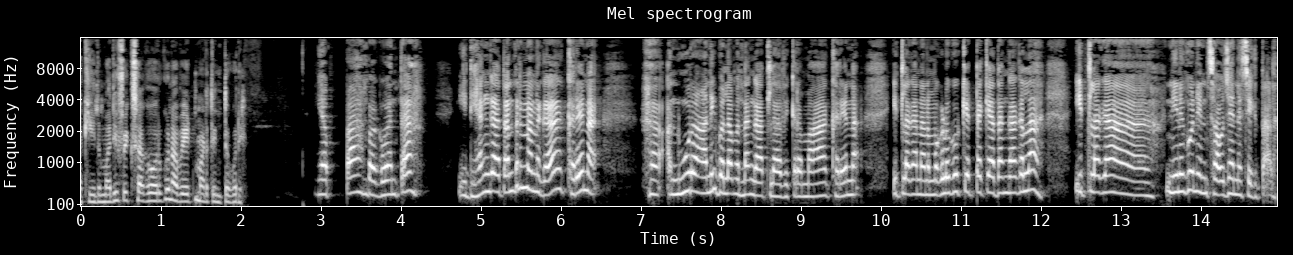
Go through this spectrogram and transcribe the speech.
ಆಕೆ ಇದು ಮದುವೆ ಫಿಕ್ಸ್ ಆಗೋವರೆಗೂ ನಾವು ವೇಟ್ ಮಾಡ್ತೀನಿ ತಗೋರಿ. ಯಪ್ಪ ಭಗವಂತ ಇದು ಹೆಂಗಾತಂದ್ರೆ ನನಗೆ ಖರೇನ ಹ, ನೂರ ಆನಿ ಬಲ ಬಂದಂಗೆ ಆತ್ಲ ವಿಕ್ರಮ, ಖರೇನ. ಇತ್ಲಾಗ ನನ್ನ ಮಗಳಿಗೂ ಕೆಟ್ಟಕ್ಕೆ ಆದಂಗೆ ಆಗಲ್ಲ. ಇತ್ಲಾಗ ನಿನಗೂ ನಿನ್ನ ಸೌಜನ್ಯ ಸಿಗ್ತಾಳೆ.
